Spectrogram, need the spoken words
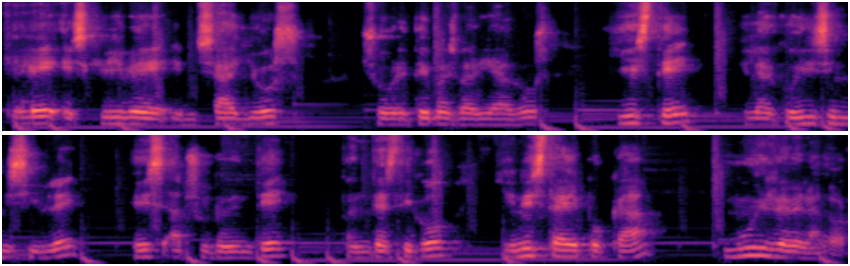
que escribe ensayos sobre temas variados y este, el arcoíris invisible, es absolutamente fantástico y en esta época muy revelador.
